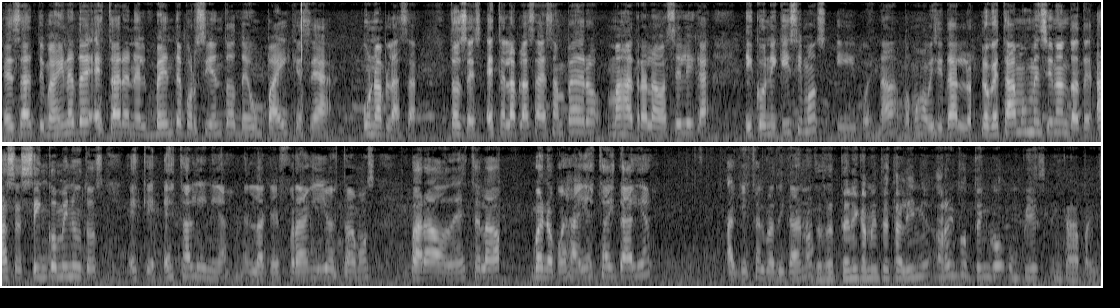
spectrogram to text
Exacto, imagínate estar en el 20% de un país que sea una plaza. Entonces, esta es la plaza de San Pedro, más atrás la basílica, iconiquísimos y pues nada, vamos a visitarlo. Lo que estábamos mencionando hace cinco minutos es que esta línea en la que Fran y yo estamos parados de este lado, bueno, pues ahí está Italia, aquí está el Vaticano. Entonces, técnicamente esta línea, ahora mismo tengo un pie en cada país.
